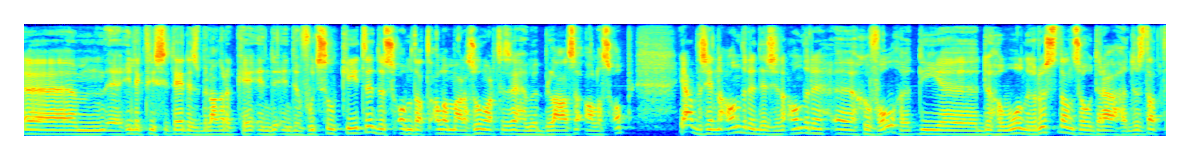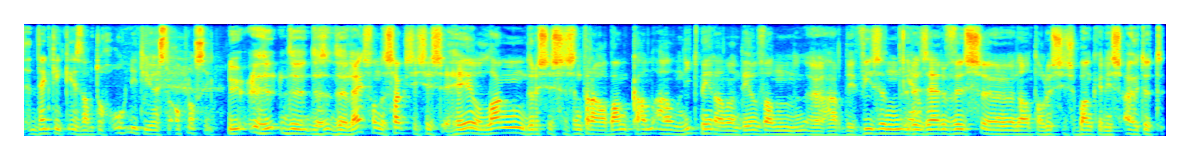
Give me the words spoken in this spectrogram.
Uh, elektriciteit is belangrijk in de, in de voedselketen. Dus om dat allemaal zomaar te zeggen, we blazen alles op. Ja, er zijn andere, er zijn andere gevolgen die de gewone rust dan zou dragen. Dus dat, denk ik, is dan toch ook niet de juiste oplossing. Nu, de, de, de lijst van de sancties is heel lang. De Russische Centrale Bank kan aan, niet meer aan een deel van haar Ja. een aantal Russische banken is uit het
